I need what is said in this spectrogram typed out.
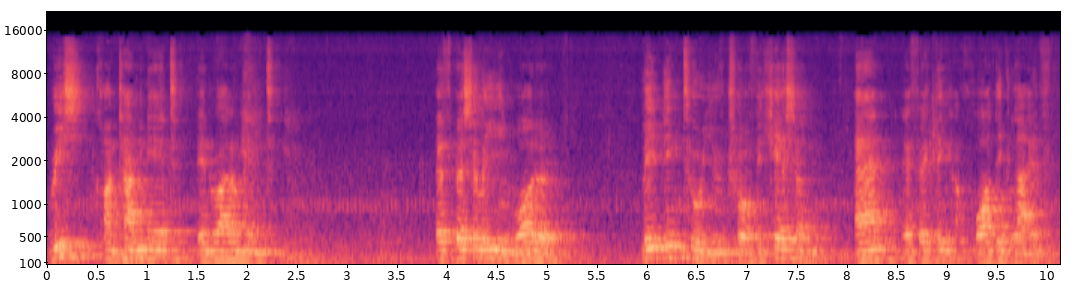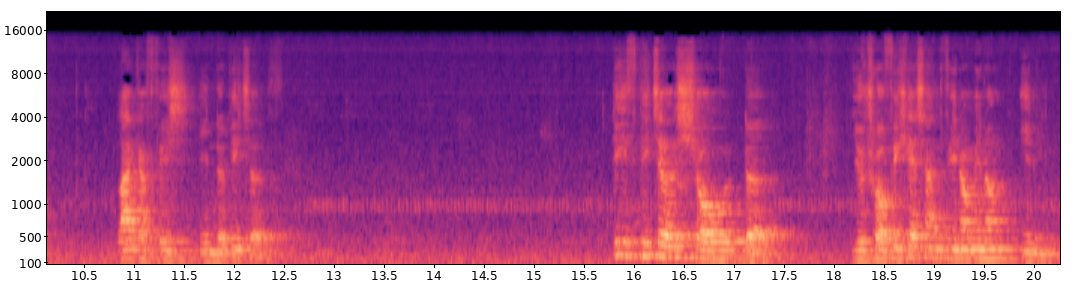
which contaminate environment, especially in water, leading to eutrophication and affecting aquatic life, like a fish in the pictures. These pictures show the eutrophication phenomenon in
